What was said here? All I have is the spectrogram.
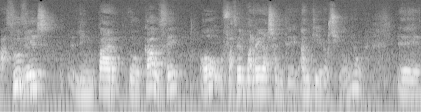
azudes, limpar o cauce ou facer barreiras ante, anti erosión. Non? Eh,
